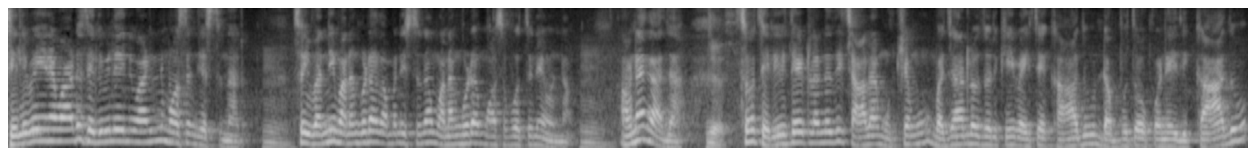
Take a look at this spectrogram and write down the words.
తెలివైన వాడు తెలివి లేని వాడిని మోసం చేస్తున్నారు. సో ఇవన్నీ మనం కూడా గమనిస్తున్నాం మనం కూడా మోసపోతూనే ఉన్నాం. అవునా కాదా. సో తెలివితేటలు అనేది చాలా ముఖ్యము. బజార్లో దొరికేవి అయితే కాదు డబ్బుతో కొనేది కాదు.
